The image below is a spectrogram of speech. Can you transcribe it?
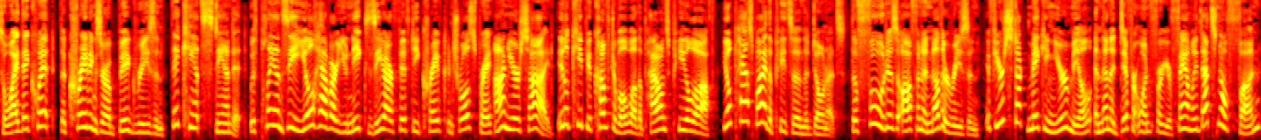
So why'd they quit? The cravings are a big reason. They can't stand it. With Plan Z, you'll have our unique ZR50 Crave Control Spray on your side. It'll keep you comfortable while the pounds peel off. You'll pass by the pizza and the donuts. The food is often another reason. If you're stuck making your meal and then a different one for your family, that's no fun.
